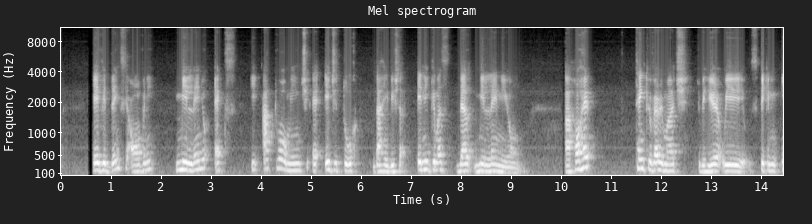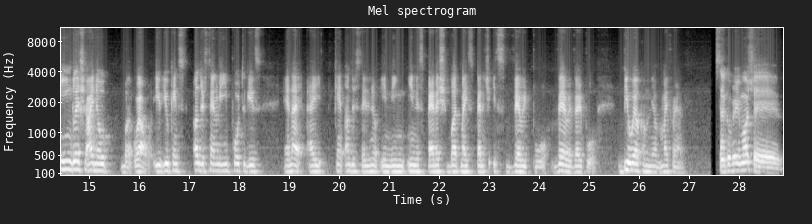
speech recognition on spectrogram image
Evidência OVNI, Milênio X e atualmente é editor da revista Enigmas del Millennium. Uh, Jorge, thank you very much to be here. We speak in English. I know, but well, you, you can understand me in Portuguese, and I, I can understand you know in, in in Spanish, but my Spanish is very poor, very very poor. Be welcome, my friend. Thank you very much, uh,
